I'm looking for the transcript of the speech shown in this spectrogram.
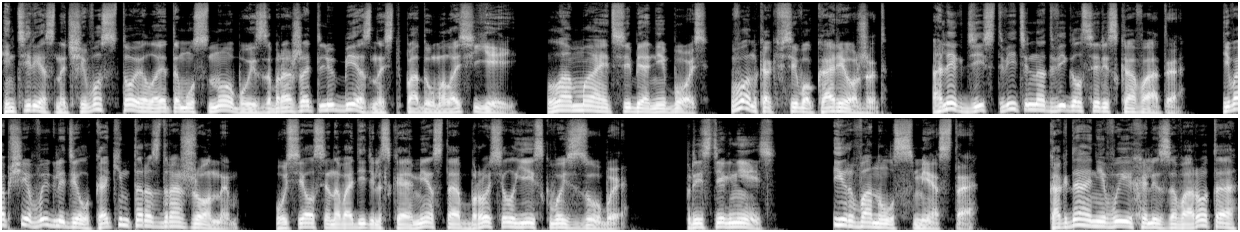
Интересно, чего стоило этому снобу изображать любезность, подумалось ей. Ломает себя, небось. Вон как всего корежит. Олег действительно двигался рисковато. И вообще выглядел каким-то раздраженным. Уселся на водительское место, бросил ей сквозь зубы. «Пристегнись!» И рванул с места. Когда они выехали за ворота,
